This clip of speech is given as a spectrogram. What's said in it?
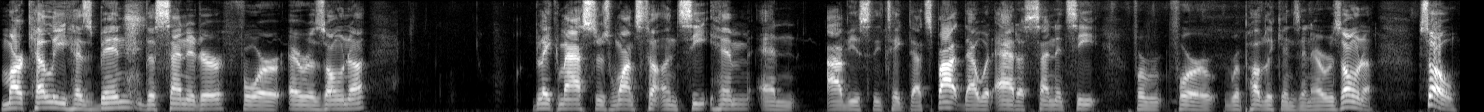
Mark Kelly has been the senator for Arizona. Blake Masters wants to unseat him and obviously take that spot. That would add a Senate seat for for Republicans in Arizona. So,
